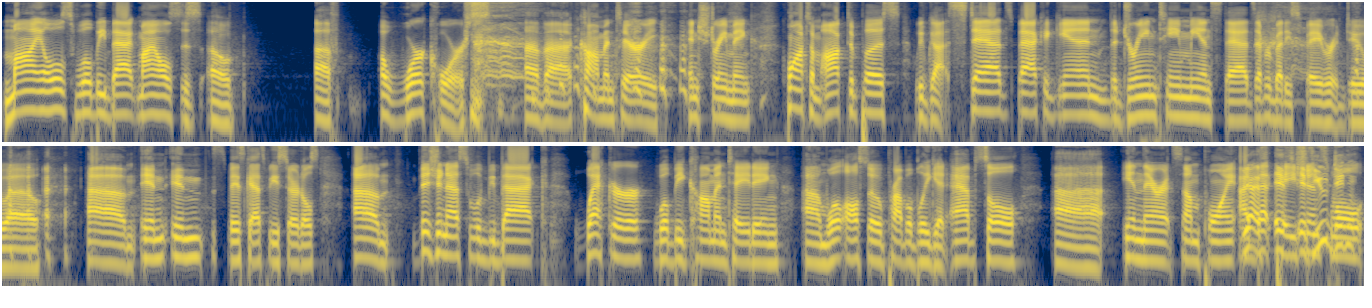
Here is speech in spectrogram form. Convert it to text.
Miles will be back. Miles is a a, a workhorse of uh, commentary and streaming. Quantum Octopus. We've got Stads back again. The Dream Team, me and Stads, everybody's favorite duo. Um, in in Space Cats Peace Turtles. Um, Vision S will be back. Wecker will be commentating. Um, we'll also probably get Absol uh, in there at some point. I yeah, bet if, if, Patience if you will. didn't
